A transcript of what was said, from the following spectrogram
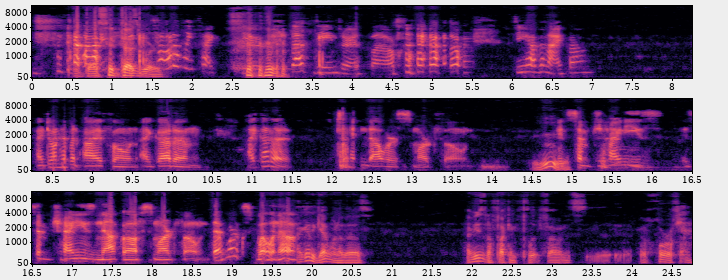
It does- it does I work. Totally text you. That's dangerous though. Do you have an iPhone? I don't have an iPhone. I got um, I got a ten dollar smartphone. Ooh. It's some Chinese, it's some Chinese knockoff smartphone. That works well enough. I gotta get one of those. I'm using a fucking flip phone. It's uh, horrifying.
